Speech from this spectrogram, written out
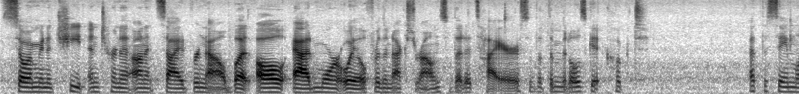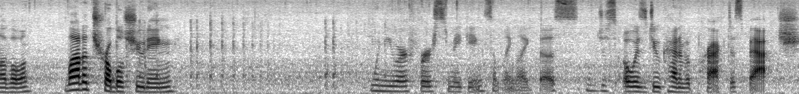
So I'm gonna cheat and turn it on its side for now, but I'll add more oil for the next round so that it's higher, so that the middles get cooked at the same level. A lot of troubleshooting when you are first making something like this. You just always do kind of a practice batch.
